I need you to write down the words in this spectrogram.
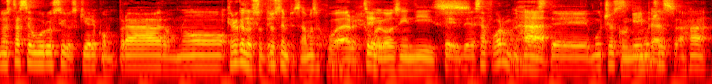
no está seguro si los quiere comprar o no. Creo que este, nosotros empezamos a jugar sí. juegos indies. Sí, de esa forma. Ajá. Este, muchos, Con Game muchos, Pass. ajá,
